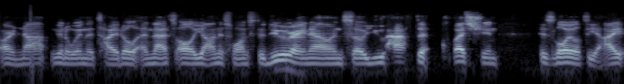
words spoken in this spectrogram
are not going to win the title, and that's all Giannis wants to do right now. And so you have to question his loyalty. I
